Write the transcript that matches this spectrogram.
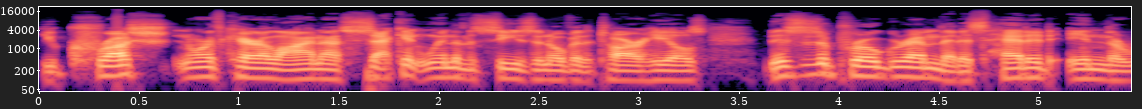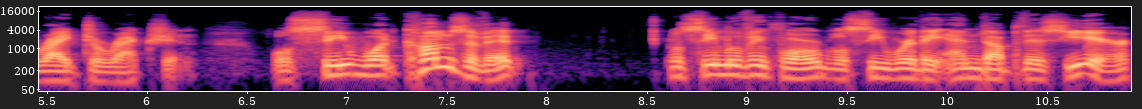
You crush North Carolina, second win of the season over the Tar Heels. This is a program that is headed in the right direction. We'll see what comes of it. We'll see moving forward. We'll see where they end up this year.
